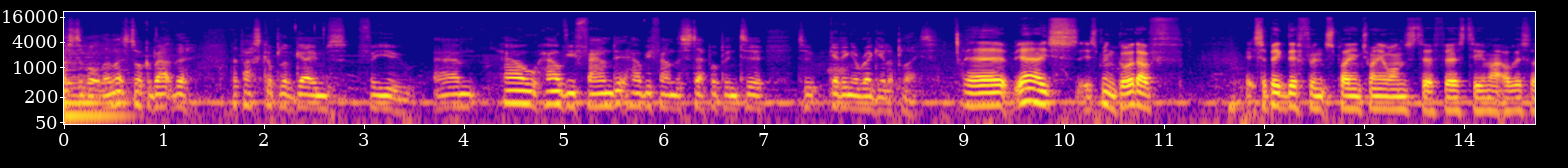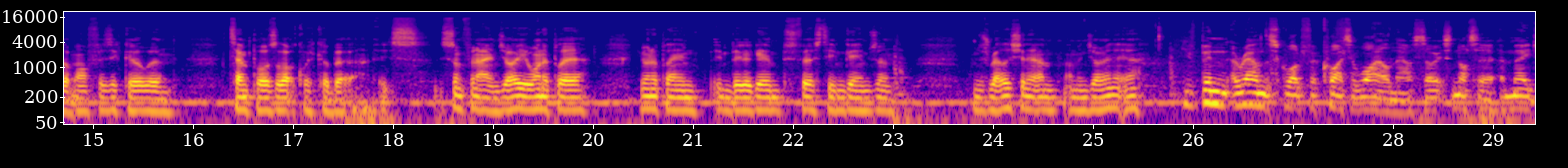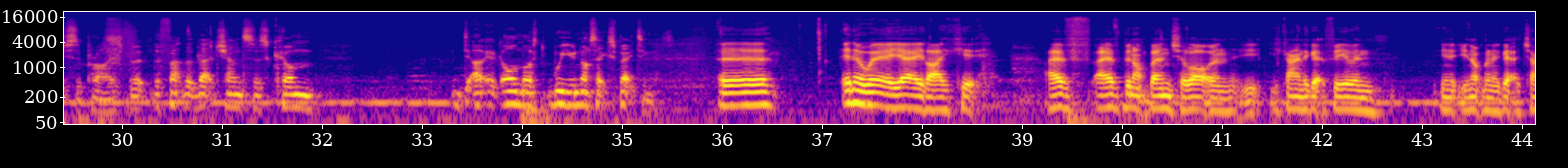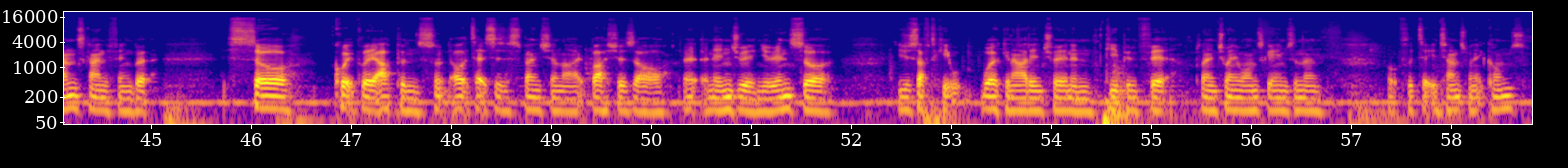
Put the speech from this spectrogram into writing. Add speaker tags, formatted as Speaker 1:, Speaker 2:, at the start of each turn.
Speaker 1: first of all, then let's talk about the, the past couple of games for you. Um, how how have you found it? How have you found the step up into to getting a regular place?
Speaker 2: Uh, yeah, it's it's been good. I've it's a big difference playing 21s to first team. Like obviously a lot more physical and tempo's a lot quicker, but it's, it's something I enjoy. You want to play, you want to play in, in bigger games, first team games, and I'm just relishing it. I'm I'm enjoying it. Yeah.
Speaker 1: You've been around the squad for quite a while now, so it's not a, a major surprise. But the fact that that chance has come, uh, almost were you not expecting
Speaker 2: it? Uh, in a way, yeah. Like it, I have I have been on bench a lot, and you, you kind of get a feeling you're not going to get a chance, kind of thing. But it's so quickly it happens. All it takes is a suspension, like Bash's or an injury, and you're in. So you just have to keep working hard in training, keeping fit, playing 21s games and then hopefully take your chance when it comes.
